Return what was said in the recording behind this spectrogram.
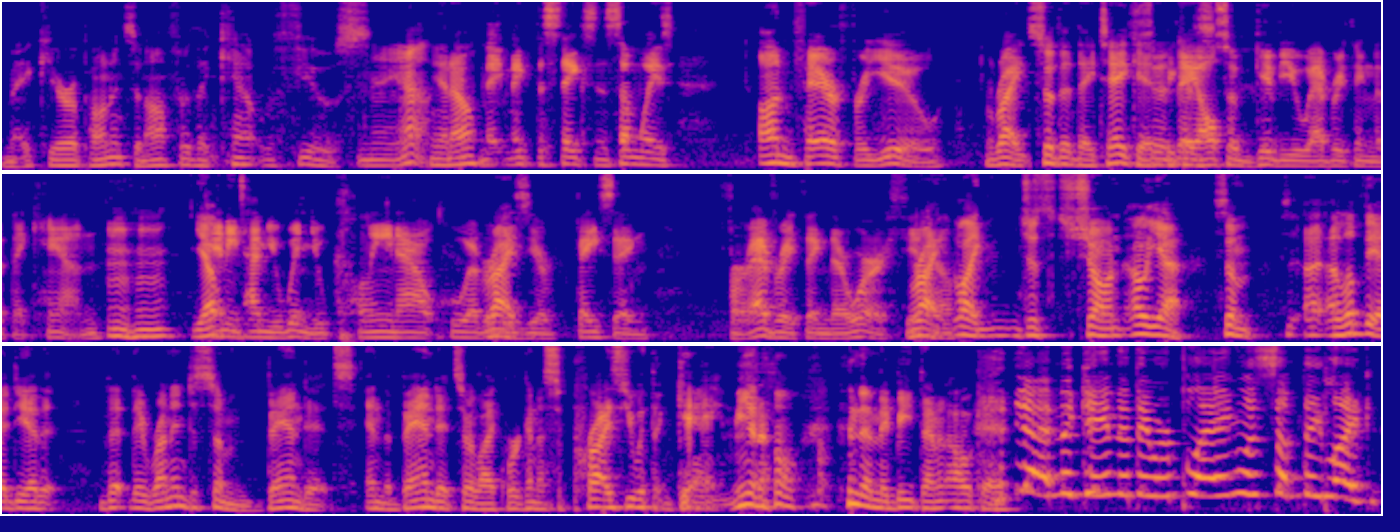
make your opponents an offer they can't refuse. Yeah, You know? make make the stakes in some ways unfair for you, Right, so that they take it. so because, they also give you everything that they can. Mm-hmm, yep, Anytime you win, you clean out whoever Right. it is you're facing for everything they're worth. you right, know? like just showing, oh yeah, some, I, I love the idea that, that they run into some bandits, and the bandits are like, we're going to surprise you with a game, you know? And then they beat them, and oh, okay. Yeah, and the game that they were playing was something like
